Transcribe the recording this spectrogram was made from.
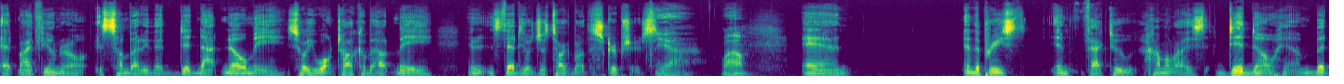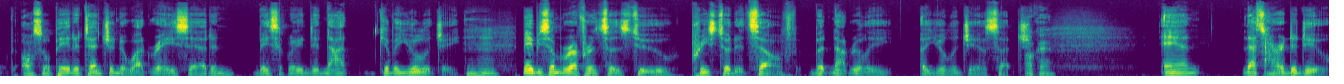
at my funeral is somebody that did not know me, so he won't talk about me. And instead, he'll just talk about the scriptures. Yeah. Wow. And and the priest, in fact, who homilized, did know him, but also paid attention to what Ray said, and basically did not give a eulogy. Mm-hmm. Maybe some references to priesthood itself, but not really a eulogy as such. Okay. and that's hard to do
